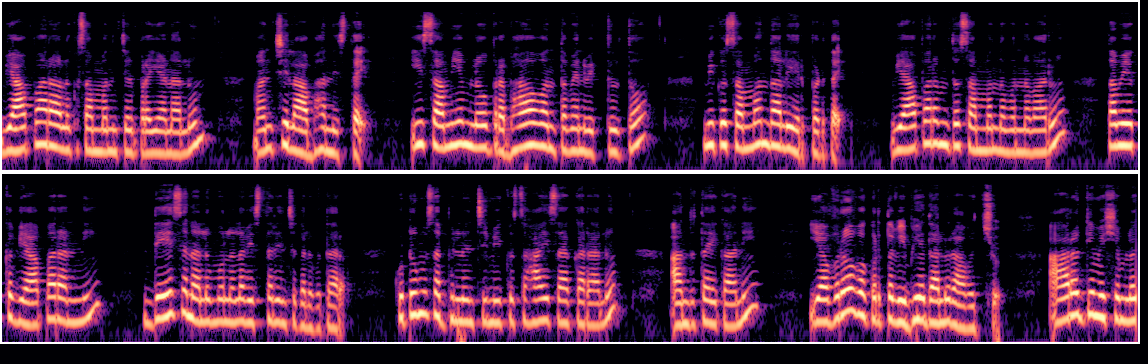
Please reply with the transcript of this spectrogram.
వ్యాపారాలకు సంబంధించిన ప్రయాణాలు మంచి లాభాన్ని ఇస్తాయి. ఈ సమయంలో ప్రభావవంతమైన వ్యక్తులతో మీకు సంబంధాలు ఏర్పడతాయి. వ్యాపారంతో సంబంధం ఉన్నవారు తమ యొక్క వ్యాపారాన్ని దేశ నలుమూలలా విస్తరించగలుగుతారు. కుటుంబ సభ్యుల నుంచి మీకు సహాయ సహకారాలు అందుతాయి కానీ ఎవరో ఒకరితో విభేదాలు రావచ్చు. ఆరోగ్యం విషయంలో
